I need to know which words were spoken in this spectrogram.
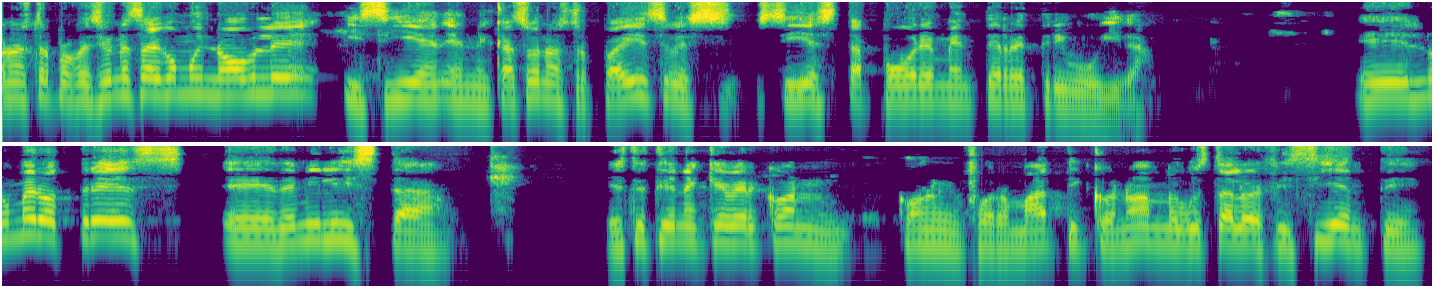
nuestra profesión es algo muy noble y sí, en, el caso de nuestro país, pues sí está pobremente retribuida. El número tres de mi lista, este tiene que ver con, con lo informático, ¿no? Me gusta lo eficiente.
